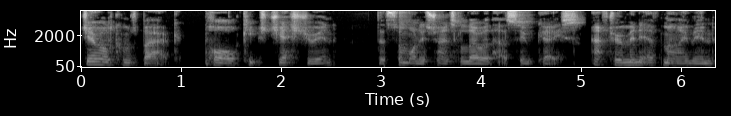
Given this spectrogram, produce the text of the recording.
Gerald comes back. Paul keeps gesturing that someone is trying to lower that suitcase. After a minute of miming,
